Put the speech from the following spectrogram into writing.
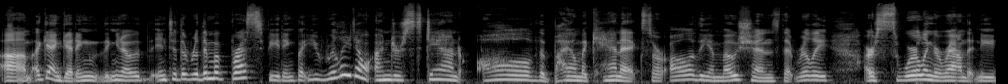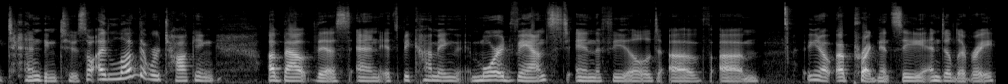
um, again, getting, you know, into the rhythm of breastfeeding, but you really don't understand all of the biomechanics or all of the emotions that really are swirling around that need tending to. So I love that we're talking about this and it's becoming more advanced in the field of, um, you know, a pregnancy and delivery.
